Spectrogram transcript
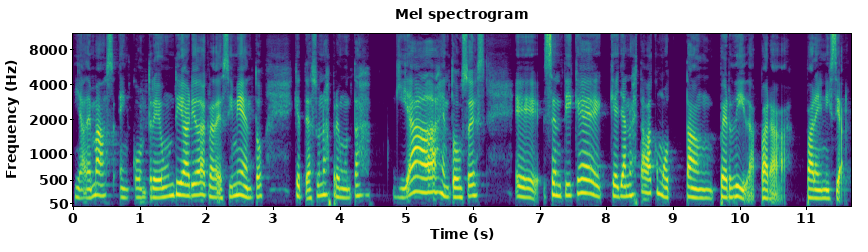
y además encontré un diario de agradecimiento que te hace unas preguntas guiadas, entonces eh, sentí que, que, ya no estaba como tan perdida para, para iniciar.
